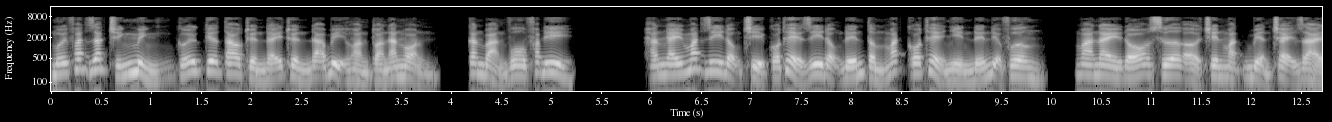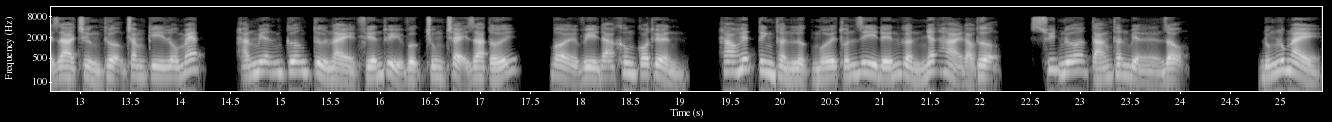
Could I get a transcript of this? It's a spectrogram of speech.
mới phát giác chính mình cưới kia tao thuyền đáy thuyền đã bị hoàn toàn ăn mòn, căn bản vô pháp đi. Hắn nháy mắt di động chỉ có thể di động đến tầm mắt có thể nhìn đến địa phương, mà này đó xưa ở trên mặt biển chạy dài ra chừng thượng trăm km, hắn miễn cưỡng từ này phiến thủy vực trung chạy ra tới, bởi vì đã không có thuyền, hao hết tinh thần lực mới thuấn di đến gần nhất hải đảo thượng, suýt nữa táng thân biển rộng. Đúng lúc này,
